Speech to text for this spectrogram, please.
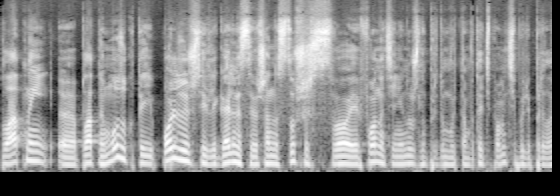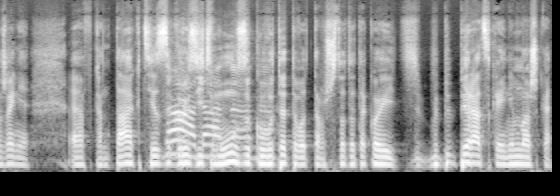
платный, э, платную музыку, ты пользуешься и легально совершенно слушаешь свой iPhone, и тебе не нужно придумывать там вот эти, помните, были приложения э, ВКонтакте, загрузить да, да, музыку, да. вот это вот там что-то такое пиратское немножко.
